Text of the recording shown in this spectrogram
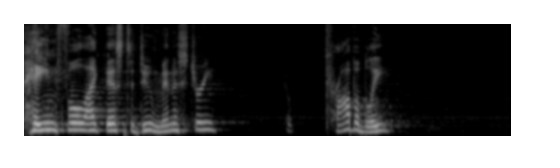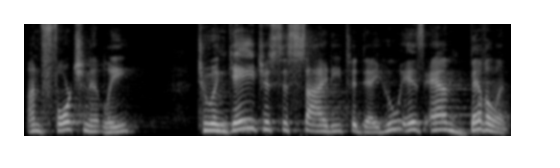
painful like this to do ministry? Probably. Unfortunately, to engage a society today who is ambivalent,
